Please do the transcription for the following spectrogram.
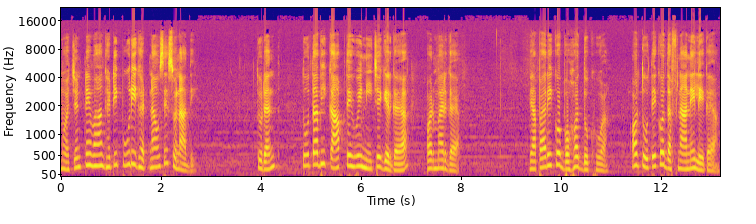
मर्चेंट ने वहाँ घटी पूरी घटना उसे सुना दी। तुरंत तोता भी कांपते हुए नीचे गिर गया और मर गया। व्यापारी को बहुत दुख हुआ और तोते को दफनाने ले गया।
